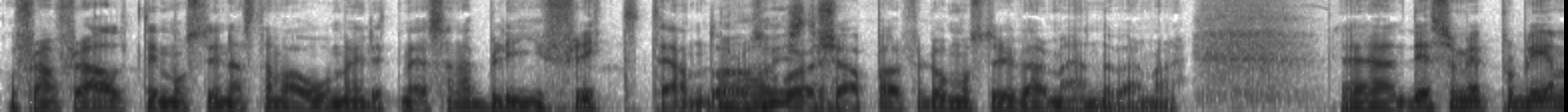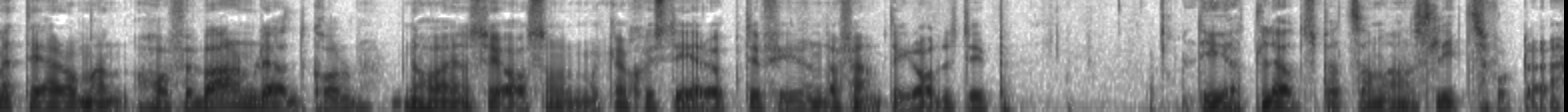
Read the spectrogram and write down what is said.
Och framförallt, det måste ju nästan vara omöjligt med sådana här blyfritt tenn då, Ja, som går att köpa, för då måste du värma ännu varmare. Eh, Det som är problemet är om man har för varm lödkolv, nu har jag en så jag som man kan justera upp till 450 grader typ. Det är ju att lödspetsarna slits fortare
